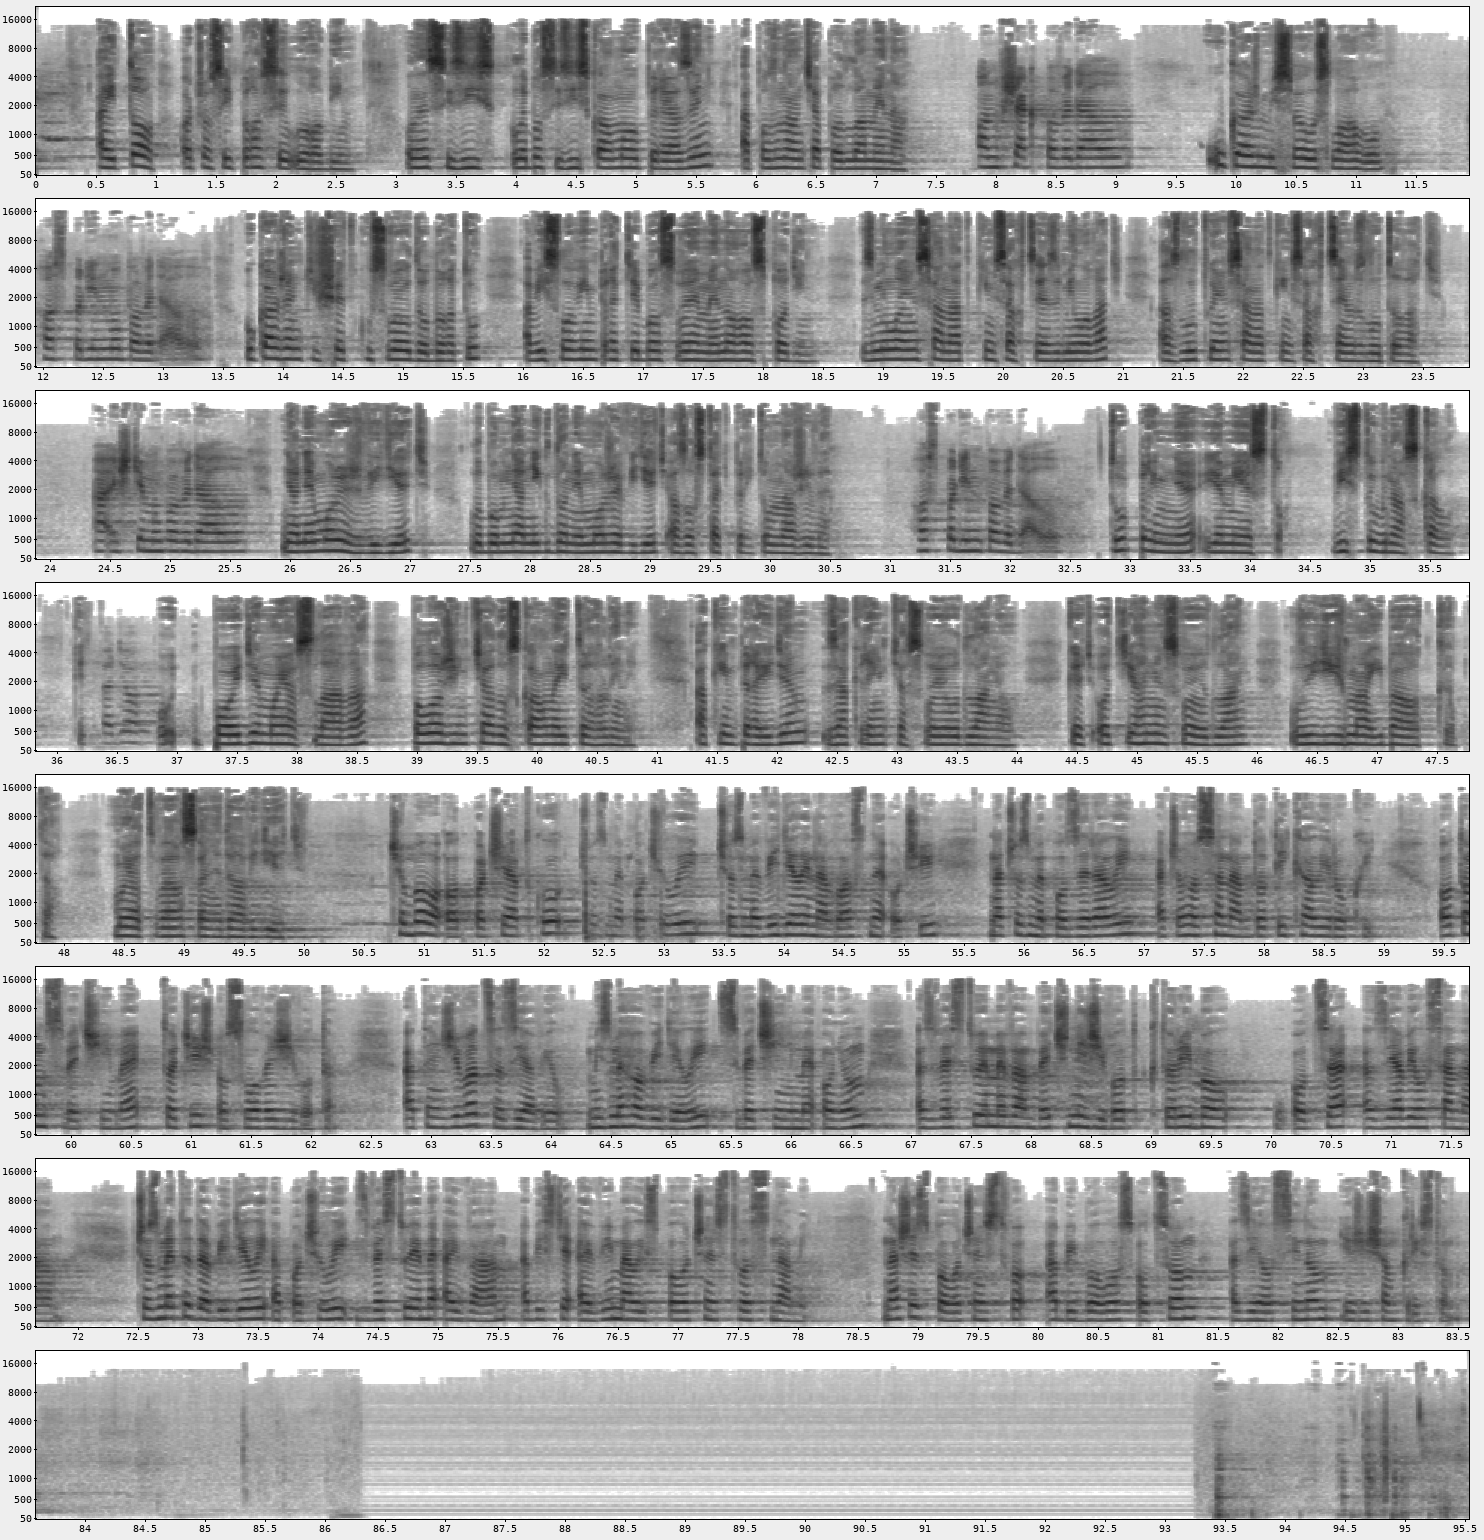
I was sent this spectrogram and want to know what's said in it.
Aj to, o čo si prosil, urobím, len si získ- lebo si získal moju priazeň a poznám ťa podľa mena. On však povedal, Ukáž mi svoju slávu. hospodin mu povedal, Ukážem ti všetku svoju dobrotu a vyslovím pred tebou svoje meno hospodin. Zmilujem sa nad kým sa chcem zmilovať a zlutujem sa nad kým sa chcem zlutovať. a ešte mu povedal, Mňa nemôžeš vidieť, lebo mňa nikto nemôže vidieť a zostať pritom nažive. hospodin povedal, Tu pri mne je miesto. Vystup na skalu. Keď pôjde moja sláva, položím ťa do skalnej trhliny. A kým prejdem, zakrým ťa svojou dlaňou. Keď odtiahnem svoju dlaň, uvidíš ma iba od krpta. Moja tvár sa nedá vidieť. Čo bolo od počiatku, čo sme počuli, čo sme videli na vlastné oči, na čo sme pozerali a čoho sa nám dotýkali ruky. O tom svedčíme, totiž o slove života. A ten život sa zjavil. My sme ho videli, svedčíme o ňom a zvestujeme vám väčší život, ktorý bol u Otca a zjavil sa nám. Čo sme teda videli a počuli, zvestujeme aj vám, aby ste aj vy mali spoločenstvo s nami. Naše spoločenstvo, aby bolo s Otcom a s Jeho Synom Ježišom Kristom.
